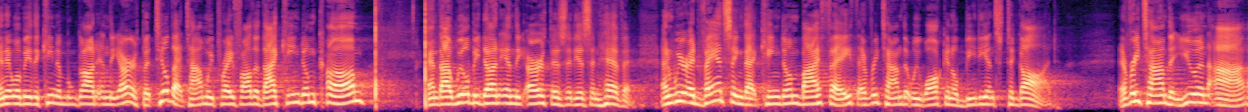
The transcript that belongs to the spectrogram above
And it will be the kingdom of God in the earth. But till that time, we pray, Father, thy kingdom come and thy will be done in the earth as it is in heaven. And we're advancing that kingdom by faith every time that we walk in obedience to God. Every time that you and I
